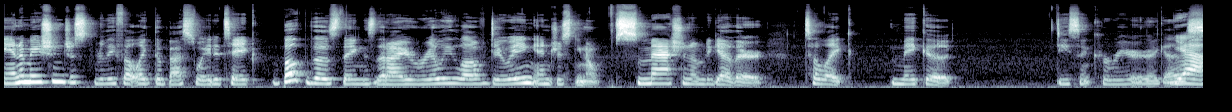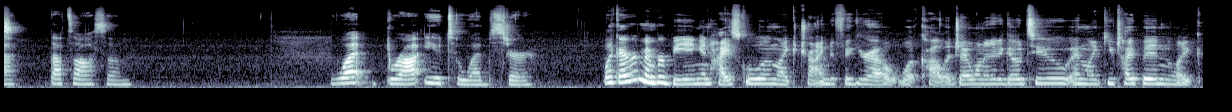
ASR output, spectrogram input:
animation just really felt like the best way to take both of those things that I really love doing and just, you know, smashing them together to like make a decent career, I guess. Yeah, that's awesome. What brought you to Webster? Like I remember being in high school and like trying to figure out what college I wanted to go to and like you type in like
